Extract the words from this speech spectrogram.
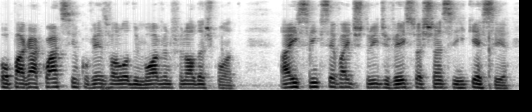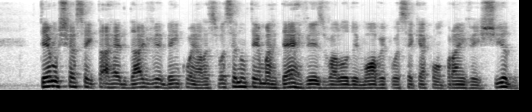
ou pagar quatro, cinco vezes o valor do imóvel no final das contas. Aí sim que você vai destruir de vez suas chances de enriquecer. Temos que aceitar a realidade e ver bem com ela. Se você não tem mais 10 vezes o valor do imóvel que você quer comprar investido,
